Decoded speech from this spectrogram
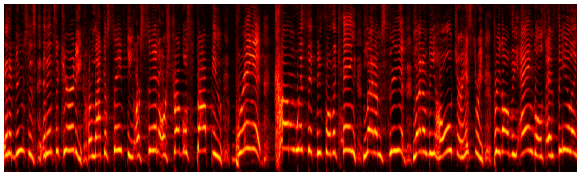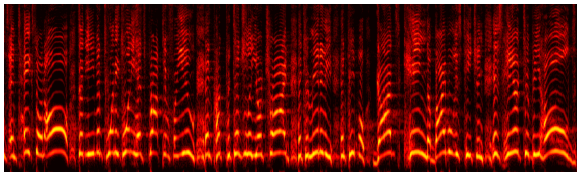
and abuses and insecurity or lack of safety or sin or struggle stop you. Bring it. Come with it before the king. Let him see it. Let him behold your history. Bring all the angles and feelings and takes on all that even 2020 has brought to for you and potentially your tribe and community and people. God's king, the Bible is teaching, is here to behold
